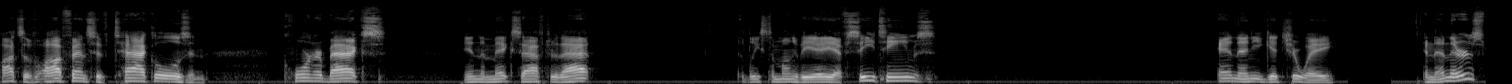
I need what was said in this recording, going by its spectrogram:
Lots of offensive tackles and cornerbacks in the mix after that, at least among the AFC teams. And then you get your way. And then there's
